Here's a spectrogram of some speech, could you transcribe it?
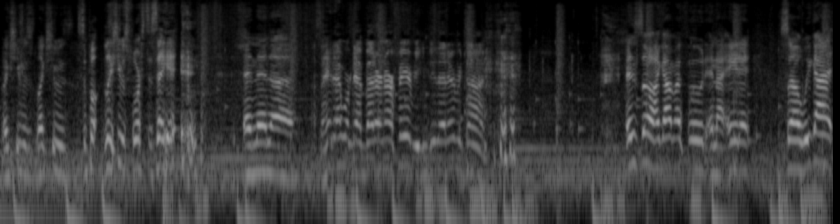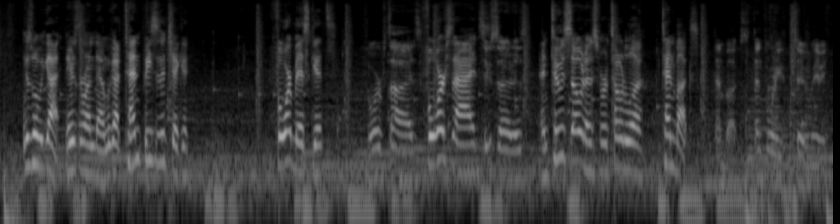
like she was like she was supposed like she was forced to say it, and then uh, I said, hey, that worked out better in our favor. You can do that every time. and so I got my food and I ate it. So we got this is what we got. Here's the rundown. We got ten pieces of chicken, four biscuits, Four sides, four sides, two sodas, and two sodas for a total of ten bucks. ten bucks, ten forty-two maybe.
